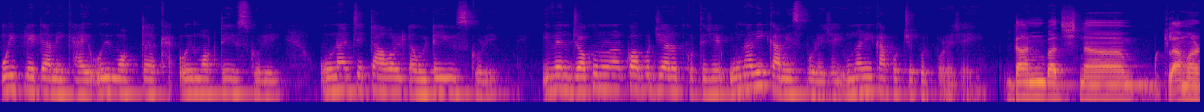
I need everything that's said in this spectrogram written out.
ওই প্লেটে আমি খাই ওই মগটা ওই মগটা ইউজ করি। ওনার যে টাওয়ালটা ওইটা ইউজ করি। ইভেন যখন ওনার কবর জিয়ারত করতে যাই ওনারই কামিজ পরে যাই ওনারই কাপড় চোপড় পরে যাই। গান বাজনা গ্ল্যামার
